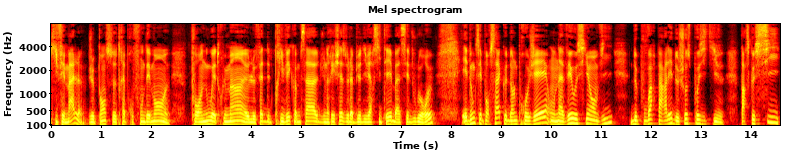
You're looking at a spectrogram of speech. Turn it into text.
qui fait mal. Je pense très profondément euh, pour nous êtres humains, euh, le fait d'être privé comme ça d'une richesse de la biodiversité, bah, c'est douloureux. Et donc c'est pour ça que dans le projet, on avait aussi envie de pouvoir parler de choses positives. Parce que si,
